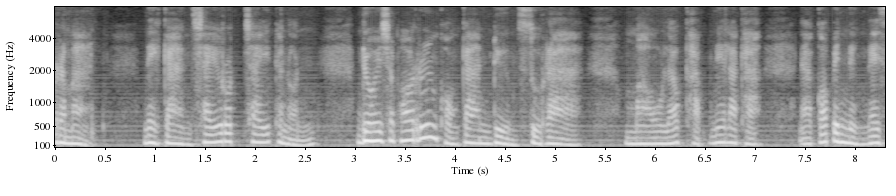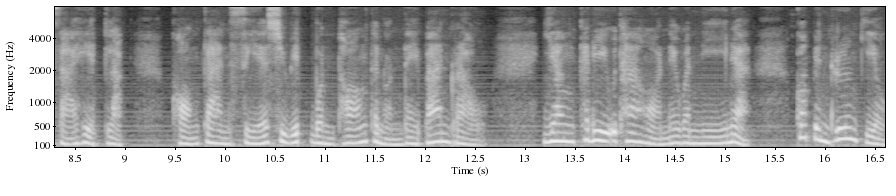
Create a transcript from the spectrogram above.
ประมาทในการใช้รถใช้ถนน โดยเฉพาะเรื่องของการดื่มสุรา เมาแล้วขับนี่แหละค่ะนะก็เป็นหนึ่งในสาเหตุหลักของการเสียชีวิตบนท้องถนนในบ้านเรา ยังคดีอุทาหรณ์ในวันนี้เนี่ยก็เป็นเรื่องเกี่ยว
